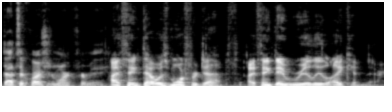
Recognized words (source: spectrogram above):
That's a question mark for me. I think that was more for depth. I think they really like him there.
